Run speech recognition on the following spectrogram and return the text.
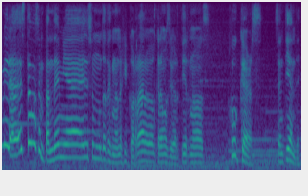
mira, estamos en pandemia, es un mundo tecnológico raro, queremos divertirnos. Who cares? ¿Se entiende?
